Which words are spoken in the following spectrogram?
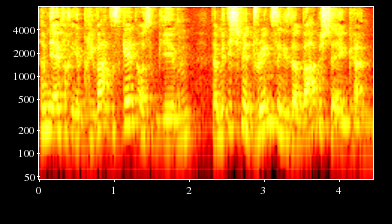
haben die einfach ihr privates Geld ausgegeben, damit ich mir Drinks in dieser Bar bestellen kann.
